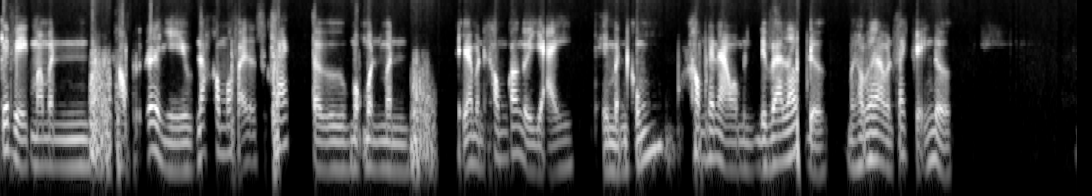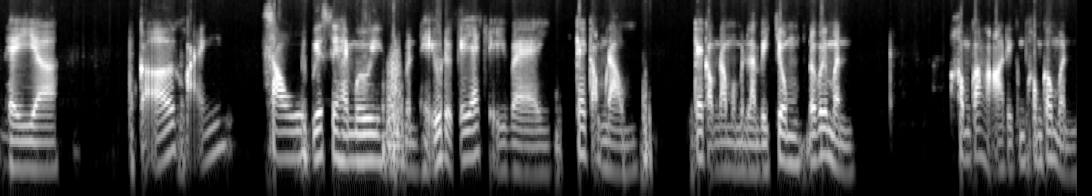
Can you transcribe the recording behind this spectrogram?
cái việc mà mình học được rất là nhiều nó không có phải xuất phát từ một mình mình thì ra mình không có người dạy thì mình cũng không thể nào mà mình develop được mình không thể nào mình phát triển được. Thì uh, cỡ khoảng sau BSC 20 mình hiểu được cái giá trị về cái cộng đồng cái cộng đồng mà mình làm việc chung đối với mình. Không có họ thì cũng không có mình.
